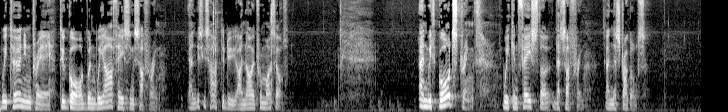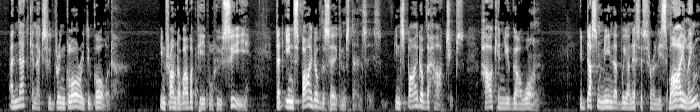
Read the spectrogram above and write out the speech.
we turn in prayer to God when we are facing suffering, and this is hard to do, I know it from myself. And with God's strength, we can face the, the suffering and the struggles. And that can actually bring glory to God in front of other people who see that, in spite of the circumstances, in spite of the hardships, how can you go on? It doesn't mean that we are necessarily smiling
